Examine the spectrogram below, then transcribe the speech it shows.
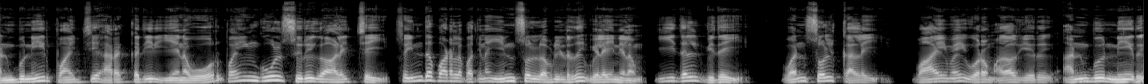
அன்பு நீர் பாய்ச்சி அறக்கதிர் எனவோர் பைங்கூல் சிறுகாலை செய். ஸோ இந்த பாடலில் பார்த்தீங்கன்னா இன்சொல் அப்படின்றது விளைநிலம் ஈதல் விதை வன் சொல் கலை வாய்மை உரம் அதாவது எரு அன்பு நீர்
